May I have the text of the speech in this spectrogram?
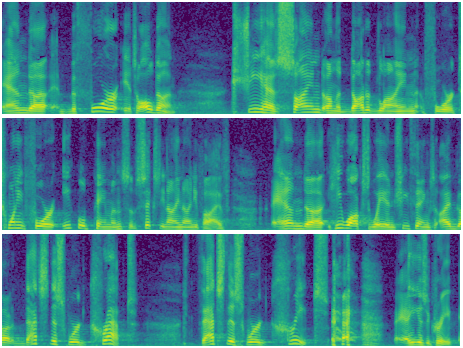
And uh, before it's all done, she has signed on the dotted line for 24 equal payments of $69.95 and uh, he walks away and she thinks, I've got, that's this word crept. That's this word creeps. he is a creep.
